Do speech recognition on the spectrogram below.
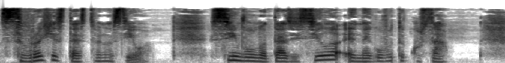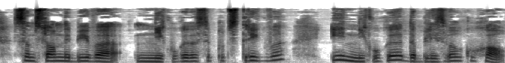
свръхестествена сила. Символ на тази сила е неговата коса. Самсон не бива никога да се подстригва и никога да близва алкохол.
